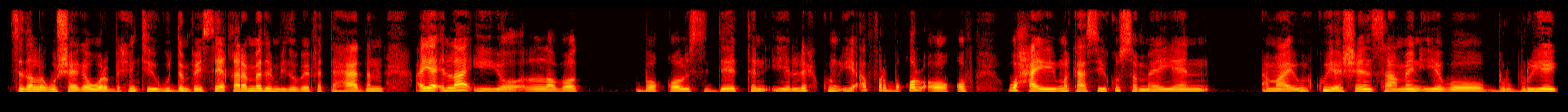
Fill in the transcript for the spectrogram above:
Sida lagu sheegay warbixintii ugu dambeysay ee qaramada midoobay fatahaadan ayaa ilaa iyo laba boqol sideetan iyo lix kun iyo afar boqol oo qof waxay markaasi ku sameeyeen ama ay ku yeesheen saameyn iyagoo burburiyey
